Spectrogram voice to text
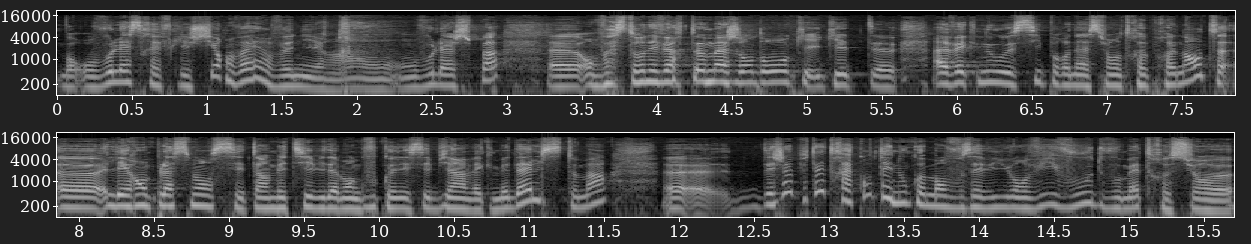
Bon, on vous laisse réfléchir, on va y revenir. Hein. on ne vous lâche pas. Euh, on va se tourner vers Thomas Gendron qui, qui est avec nous aussi pour Nation Entreprenante. Euh, les remplacements, c'est un métier évidemment que vous connaissez bien avec Medels, Thomas. Euh, déjà, peut-être racontez-nous comment vous avez eu envie, vous, de vous mettre sur, euh,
